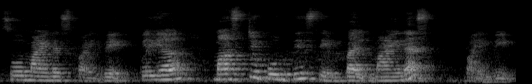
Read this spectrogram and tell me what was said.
So minus 5A. Clear? Must put this symbol minus 5A.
